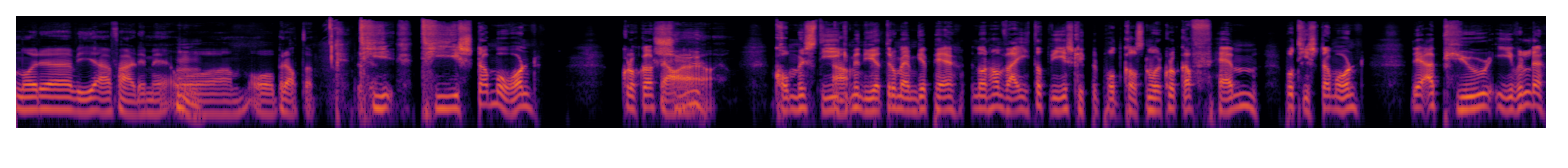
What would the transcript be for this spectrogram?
når vi er ferdig med å, å prate. Ti, tirsdag morgen klokka sju Ja, ja, ja. kommer Stig med nyheter om MGP, når han veit at vi slipper podkasten vår klokka fem på tirsdag morgen. Det er pure evil, det.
